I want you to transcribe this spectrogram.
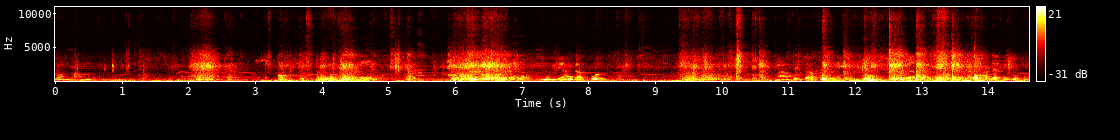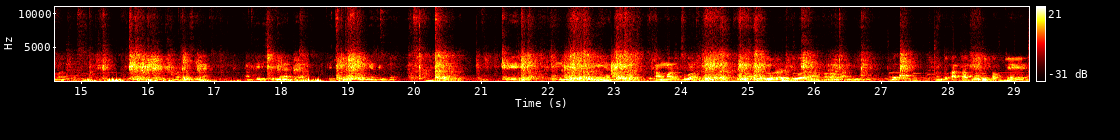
ruang tamu ini ruang tamu kemudian dapur. Nah untuk dapurnya ini ada tembok pembatas. Tembok pembatasnya. Nanti di sini ada kitchen nya juga. Oke kemudian ini ada kamar dua. Tidur ada dua kamar mandi. Untuk atapnya ini pakai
